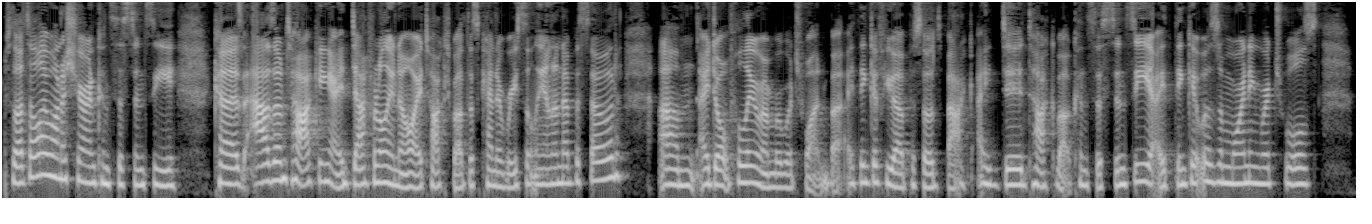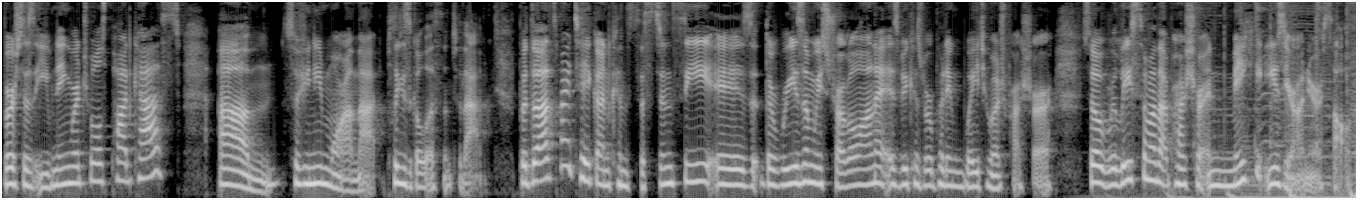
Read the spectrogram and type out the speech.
So that's all I want to share on consistency. Because as I'm talking, I definitely know I talked about this kind of recently on an episode. Um, I don't fully remember which one, but I think a few episodes back, I did talk about consistency. I think it was a morning rituals versus evening rituals podcast. Um, so if you need more on that, please go listen to that. But that's my take on consistency. Is the reason we struggle on it is because we're putting way too much pressure. So release some of that pressure and make it easier on yourself.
